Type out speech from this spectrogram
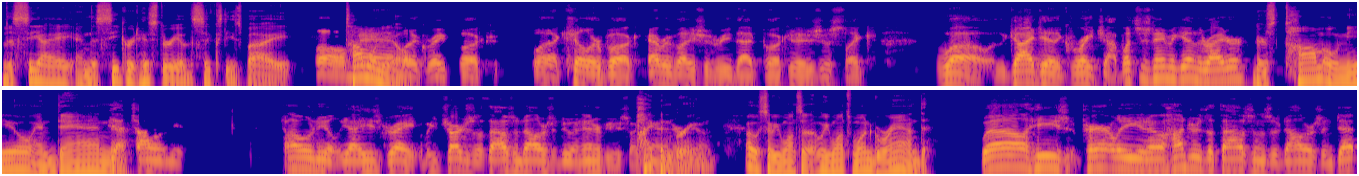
the CIA, and the Secret History of the '60s" by Oh Tom O'Neill. what a great book! What a killer book! Everybody should read that book. It is just like, whoa, the guy did a great job. What's his name again? The writer? there's Tom O'Neill and Dan. Yeah, Tom O'Neill. Tom O'Neill. Yeah, he's great. He charges a thousand dollars to do an interview, so I Pipe can't and interview bring. him. Oh, so he wants a he wants one grand. Well, he's apparently you know hundreds of thousands of dollars in debt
